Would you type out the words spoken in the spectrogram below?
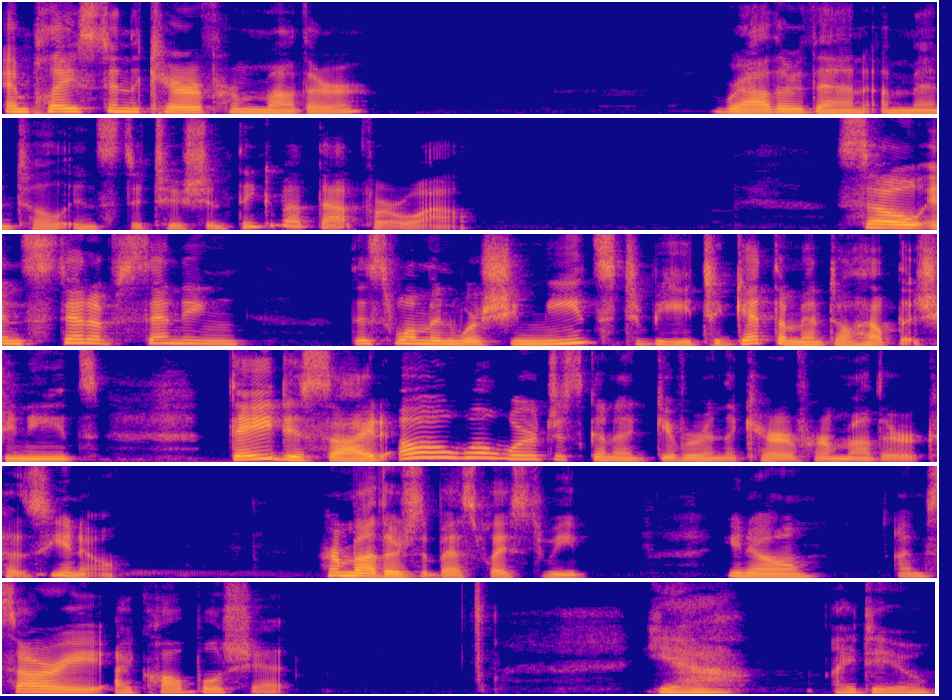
and placed in the care of her mother rather than a mental institution. Think about that for a while. So instead of sending this woman where she needs to be to get the mental help that she needs, they decide, oh, well, we're just going to give her in the care of her mother because, you know, her mother's the best place to be. You know, I'm sorry, I call bullshit. Yeah, I do.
